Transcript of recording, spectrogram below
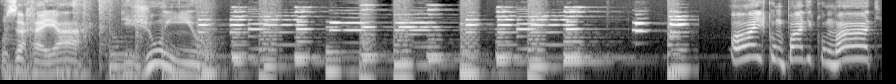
Os Arraiá de Junho. Ai, compadre, comadre,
